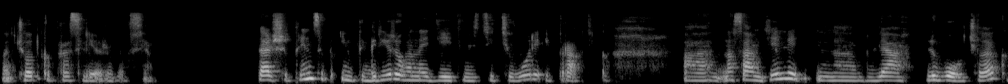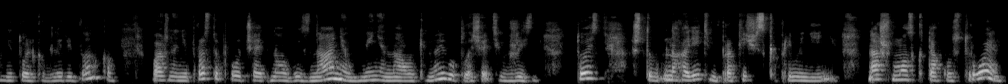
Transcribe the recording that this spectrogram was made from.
а, четко прослеживался. Дальше принцип интегрированной деятельности, теория и практика. А на самом деле для любого человека, не только для ребенка, важно не просто получать новые знания, умения, навыки, но и воплощать их в жизнь. То есть, чтобы находить им практическое применение. Наш мозг так устроен,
